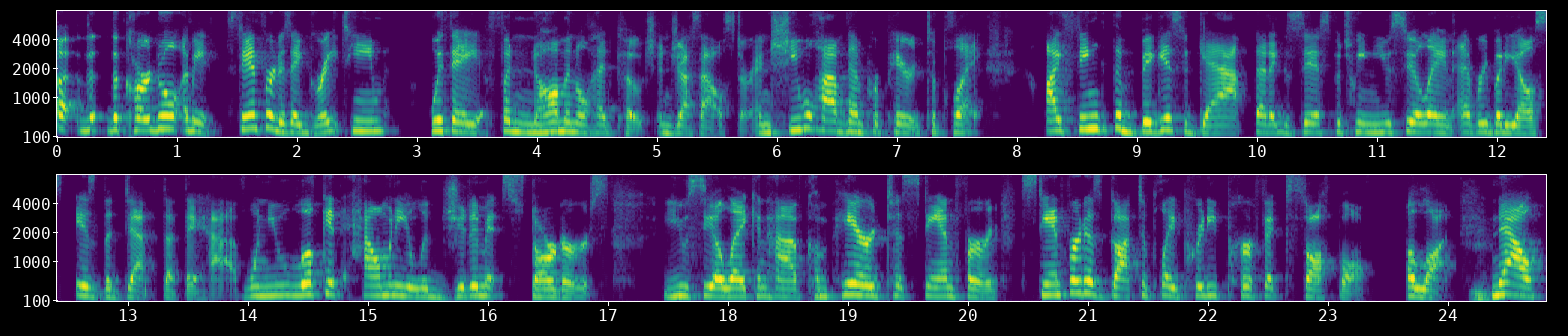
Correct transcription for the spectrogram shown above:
Uh, the, the Cardinal, I mean, Stanford is a great team with a phenomenal head coach in Jess Allister, and she will have them prepared to play. I think the biggest gap that exists between UCLA and everybody else is the depth that they have. When you look at how many legitimate starters UCLA can have compared to Stanford. Stanford has got to play pretty perfect softball a lot. Mm. Now,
